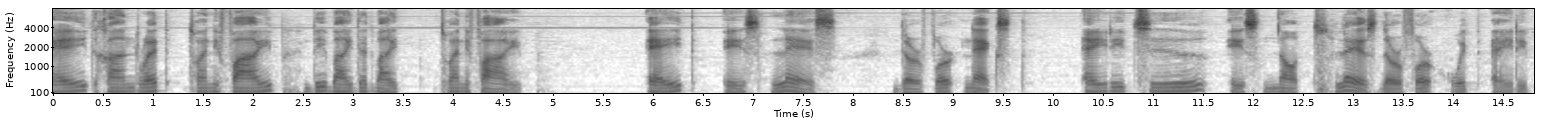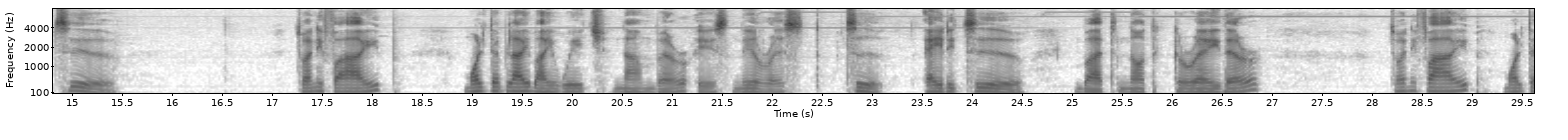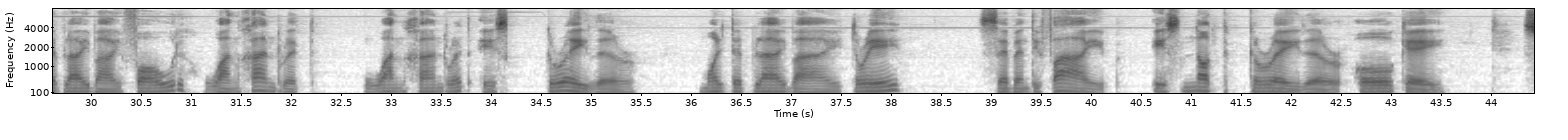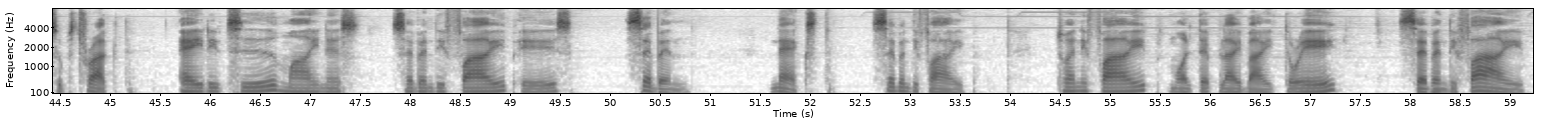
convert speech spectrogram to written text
825 divided by 25. 8 is less, therefore next. 82 is not less, therefore with 82. 25 multiply by which number is nearest to 82 but not greater 25 multiply by 4 100 100 is greater. Multiply by 3 75 is not greater. Okay subtract. 82 minus 75 is 7 next 75 25 multiplied by 3 75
